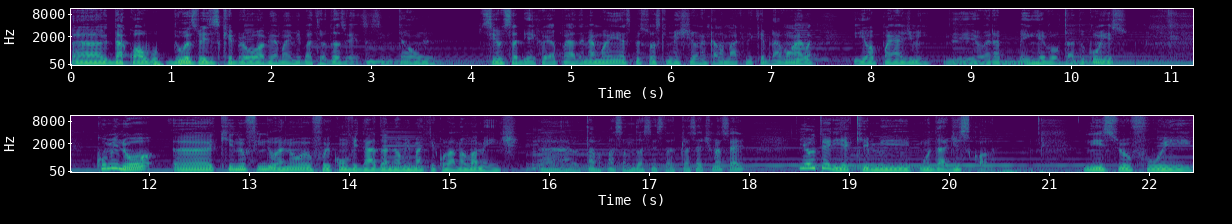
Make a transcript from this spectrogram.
uh, da qual duas vezes quebrou, a minha mãe me bateu duas vezes. Então, se eu sabia que eu ia apanhar da minha mãe, as pessoas que mexiam naquela máquina e quebravam ela iam apanhar de mim. E eu era bem revoltado com isso. Culminou uh, que no fim do ano eu fui convidado a não me matricular novamente. Uh, eu tava passando da sexta pra sétima série e eu teria que me mudar de escola. Nisso eu fui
